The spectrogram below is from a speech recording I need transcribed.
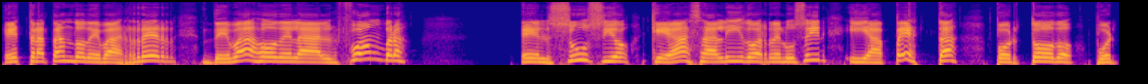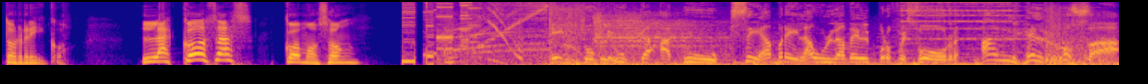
es tratando de barrer debajo de la alfombra el sucio que ha salido a relucir y apesta por todo Puerto Rico. Las cosas como son. En WKAQ se abre el aula del profesor Ángel Rosa.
